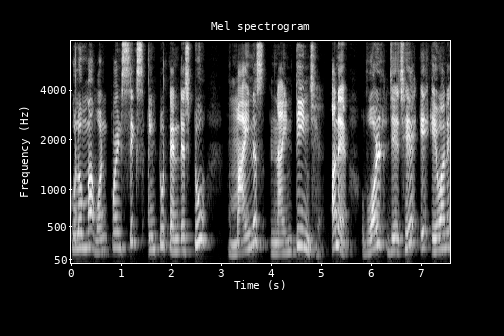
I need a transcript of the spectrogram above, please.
કુલમમાં one point six into ten raise to minus nineteen છે. અને વોલ્ટ જે છે એ એવા ને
